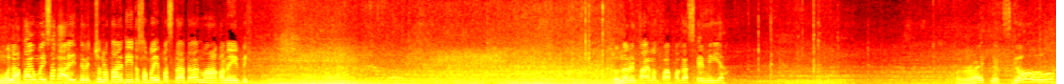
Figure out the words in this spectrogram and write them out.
Kung wala tayong may sakay, diretso na tayo dito sa bypass dadaan mga kanaypi. Doon na rin tayo magpapagas kay Mia. Alright, let's go!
